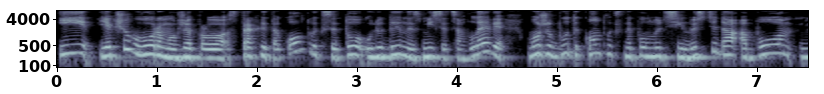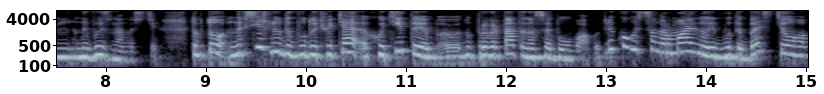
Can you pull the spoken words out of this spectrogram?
І якщо говоримо вже про страхи та комплекси, то у людини з місяцем в леві може бути комплекс неповноцінності да, або невизнаності. Тобто не всі ж люди будуть хотя, хотіти е, ну, привертати на себе увагу. Для когось це нормально і бути без цього.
